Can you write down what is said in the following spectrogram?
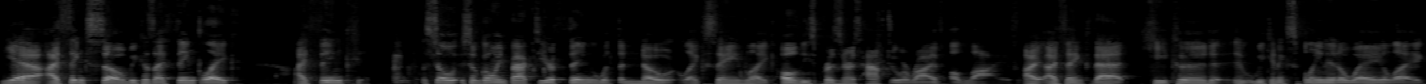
yeah, I think so because I think like I think so so going back to your thing with the note like saying like oh these prisoners have to arrive alive. I I think that he could we can explain it away like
